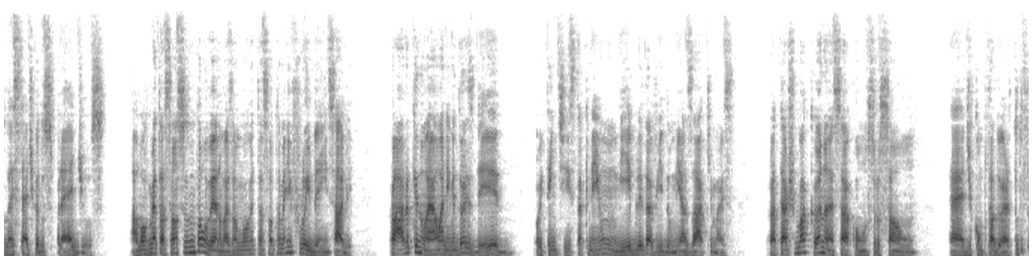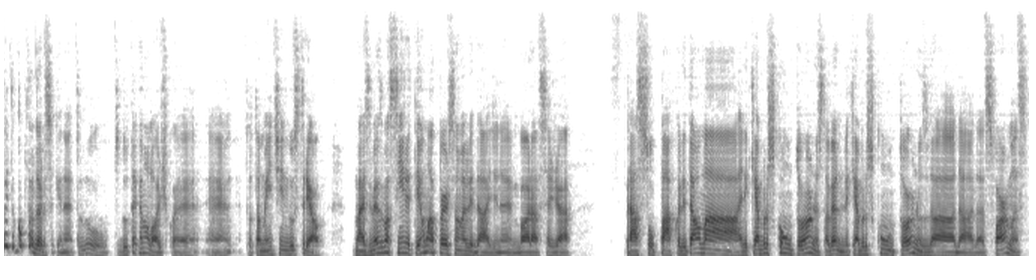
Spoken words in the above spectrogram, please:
da estética dos prédios. A movimentação vocês não estão vendo, mas a movimentação também influi bem, sabe? Claro que não é um anime 2D oitentista que nem um Ghibli da vida, um Miyazaki, mas eu até acho bacana essa construção é, de computador. É tudo feito em computador isso aqui, né? Tudo, tudo tecnológico, é, é totalmente industrial. Mas mesmo assim ele tem uma personalidade, né? Embora seja traço opaco, ele dá uma, ele quebra os contornos, tá vendo? Ele quebra os contornos da, da, das formas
